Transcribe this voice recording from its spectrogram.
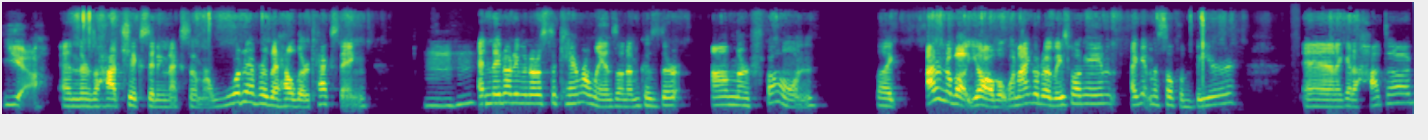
Yeah. And there's a hot chick sitting next to them or whatever the hell they're texting. Mm-hmm. And they don't even notice the camera lands on them because they're on their phone. Like, I don't know about y'all, but when I go to a baseball game, I get myself a beer and I get a hot dog.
